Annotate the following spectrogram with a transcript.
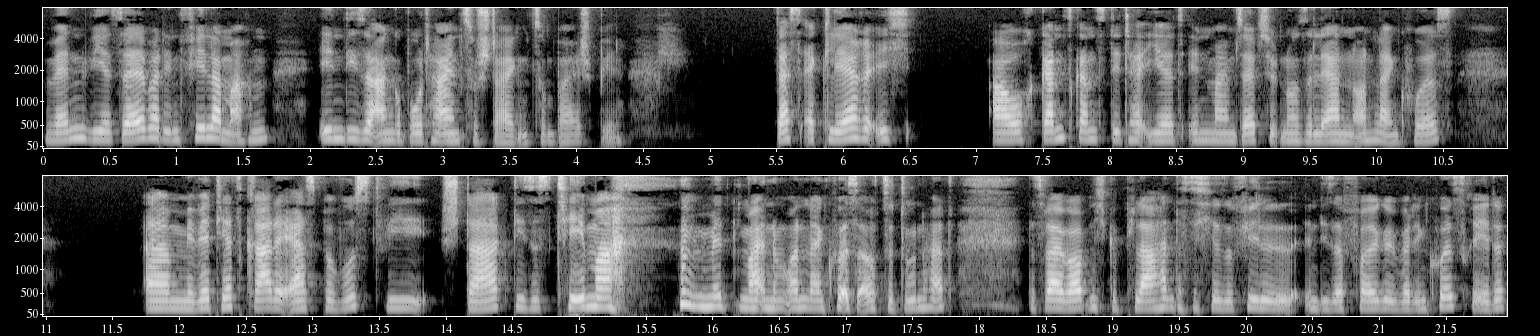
wenn wir selber den Fehler machen, in diese Angebote einzusteigen zum Beispiel. Das erkläre ich auch ganz, ganz detailliert in meinem Selbsthypnose lernen Online-Kurs. Ähm, mir wird jetzt gerade erst bewusst, wie stark dieses Thema mit meinem Online-Kurs auch zu tun hat. Das war überhaupt nicht geplant, dass ich hier so viel in dieser Folge über den Kurs rede.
